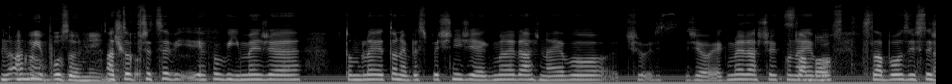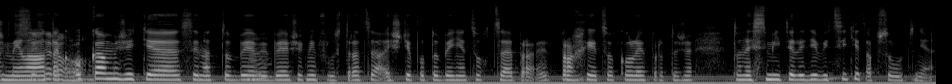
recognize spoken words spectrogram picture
no takový upozornění. A to přece ví, jako víme, že v tomhle je to nebezpečný, že jakmile dáš najevo, čo, že jo, jakmile dáš člověku slabost. najevo slabost, že jsi milá, tak no. okamžitě si na tobě hmm. vybije všechny frustrace a ještě po tobě něco chce, pra, prachy, cokoliv, protože to nesmí ty lidi vycítit absolutně.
